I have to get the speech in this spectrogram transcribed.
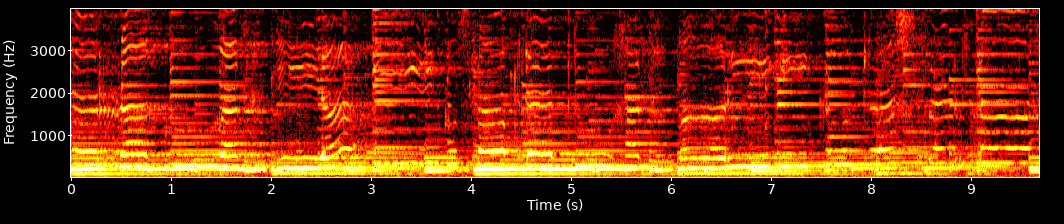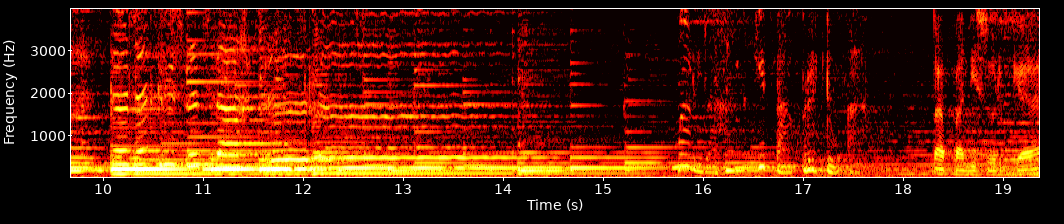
keraguan ia ikut sabda Tuhan. Mari ikutlah serta ke negeri sejahtera. Marilah kita berdoa. Bapa di surga,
